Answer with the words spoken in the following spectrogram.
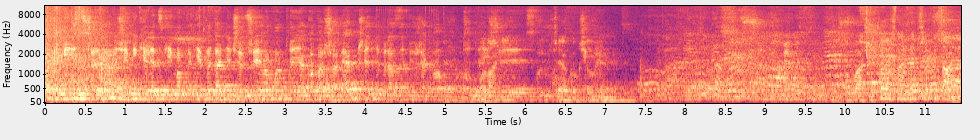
Panie ministrze, Wielkiej mam takie pytanie, czy przyjechał Pan tutaj jako warszawiak, czy tym razem już jako tutejszy swój klub? Dziękuję. No właśnie, to jest najlepsze pytanie.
